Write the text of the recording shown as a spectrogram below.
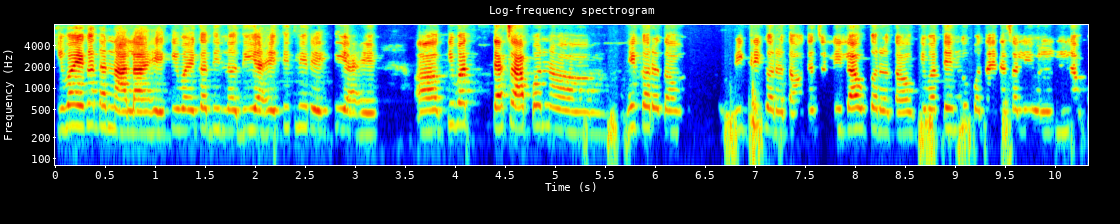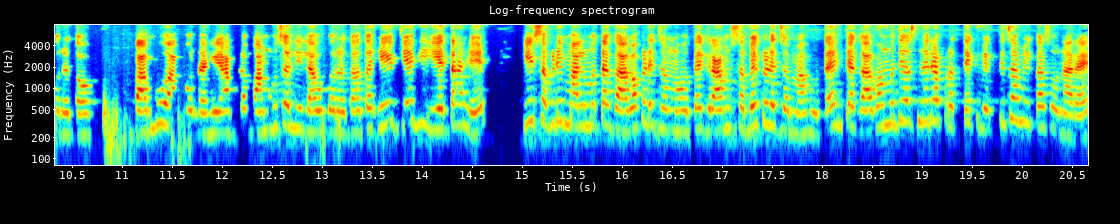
किंवा एखादा नाला आहे किंवा एखादी नदी आहे तिथली रेती आहे किंवा त्याचा आपण हे करत आहोत. विक्री करत आहोत त्याचा लिलाव करत आहोत किंवा तेंदूपत आहे त्याचा लिलाव करत आहोत. बांबू आपण आहे आपला बांबूचा लिलाव करत आहोत. तर हे जे येत आहे ही सगळी मालमत्ता गावाकडे जमा होत आहे ग्रामसभेकडे जमा होत आहे. आणि त्या गावामध्ये असणाऱ्या प्रत्येक व्यक्तीचा विकास होणार आहे.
